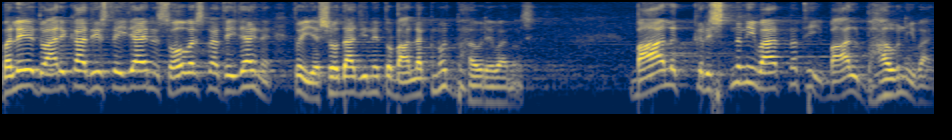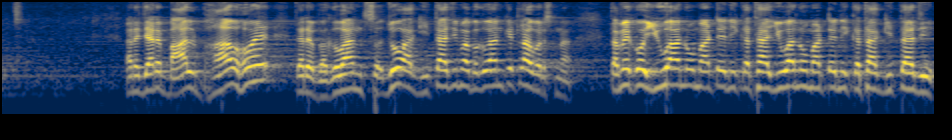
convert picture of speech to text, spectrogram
ભલે દ્વારિકાધીશ થઈ જાય ને સો વર્ષના થઈ જાય ને, તો યશોદાજીને તો બાલકનો જ ભાવ રહેવાનો છે. બાલ કૃષ્ણની વાત નથી, બાલ ભાવની વાત છે. અને જ્યારે બાલ ભાવ હોય, ત્યારે ભગવાન જો આ ગીતાજીમાં ભગવાન કેટલા વર્ષના? તમે કહો યુવાનો માટેની કથા, યુવાનો માટેની કથા ગીતાજી,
